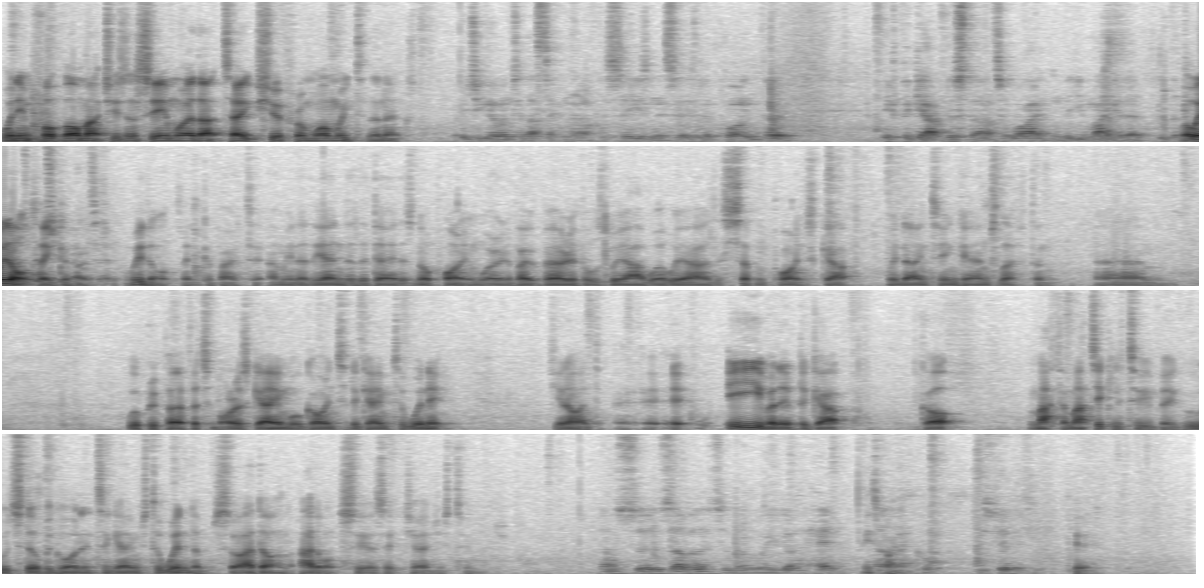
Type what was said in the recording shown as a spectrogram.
winning football matches and seeing where that takes you from one week to the next. As you go into that second half of the season, is, is the point that if the gap does start to widen, that you might get a... Well, we don't think about out it. We don't think about it. I mean, at the end of the day, there's no point in worrying about variables. We are where we are. There's seven points gap with 19 games left, and Um, we'll prepare for tomorrow's game. We'll go into the game to win it. You know, it, it, even if the gap got mathematically too big, we would still be going into games to win them. So I don't, I don't see as it changes too much. How's uh, Zavaleta, by the way? You got ahead. head. He's fine. He's finished. Yeah.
